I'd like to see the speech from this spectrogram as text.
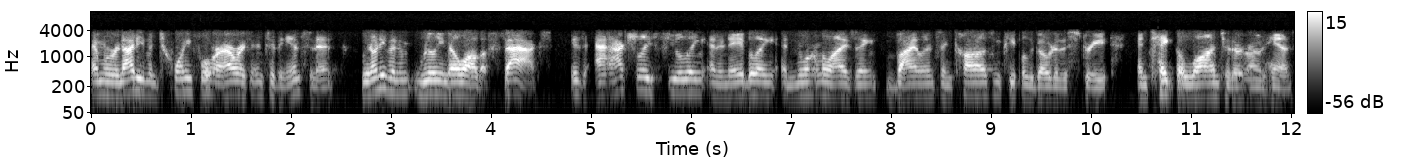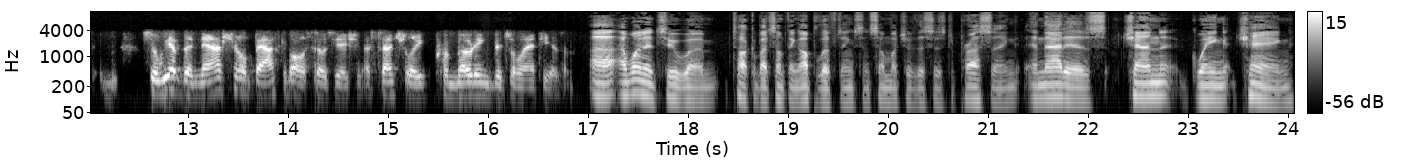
and we're not even 24 hours into the incident, we don't even really know all the facts is actually fueling and enabling and normalizing violence and causing people to go to the street and take the law into their own hands. So we have the National Basketball Association essentially promoting vigilantism. Uh, I wanted to um, talk about something uplifting since so much of this is depressing, and that is Chen Guangcheng,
